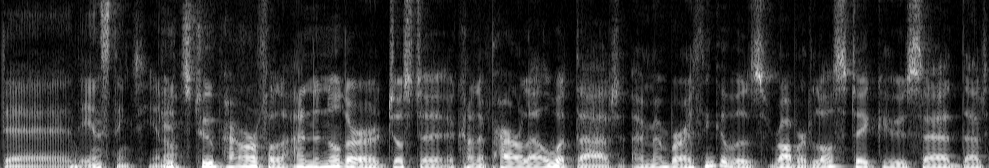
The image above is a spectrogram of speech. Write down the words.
the the instinct you know It's too powerful. And another, just a, a kind of parallel with that, I remember, I think it was Robert Lustig who said that,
